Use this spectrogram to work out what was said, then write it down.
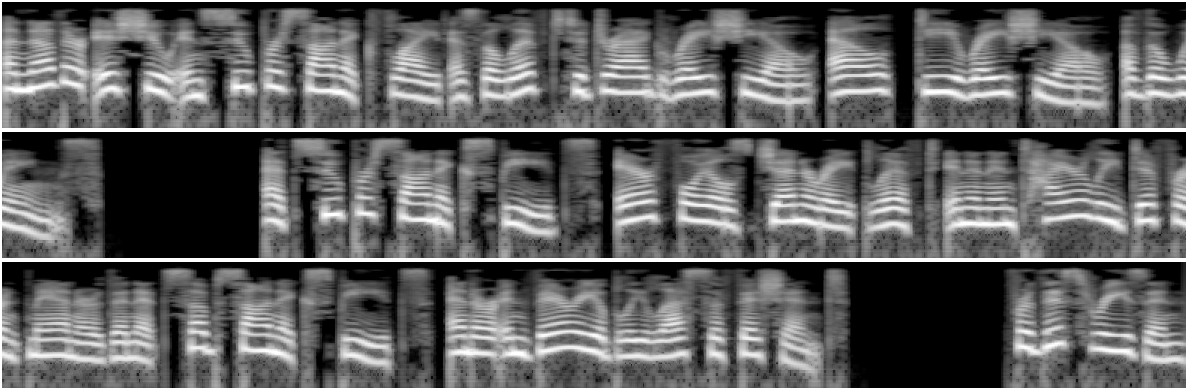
Another issue in supersonic flight is the lift-to-drag ratio LD ratio of the wings. At supersonic speeds, airfoils generate lift in an entirely different manner than at subsonic speeds, and are invariably less efficient. For this reason,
